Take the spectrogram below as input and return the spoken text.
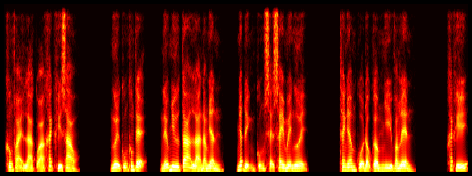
không phải là quá khách khí sao? Ngươi cũng không tệ, nếu như ta là nam nhân, nhất định cũng sẽ say mê ngươi. Thanh âm của độc âm nhi vang lên. Khách khí,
